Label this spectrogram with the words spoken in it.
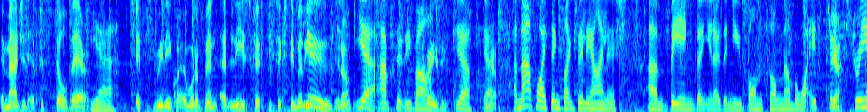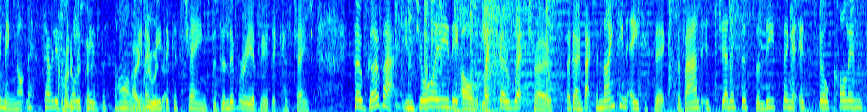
Imagine if it's still there. Yeah. It's really, incre- it would have been at least 50, 60 million. Huge. You know? Yeah, absolutely vast. Crazy. Yeah, yeah, Yeah. And that's why things like Billie Eilish. Um, being the you know the new Bond song number one, it's through Yeah. streaming, not necessarily the 100%. quality of the song. I you know, music has changed, the delivery of music has changed. So go back, enjoy the old. Let's go retro. We're going back to 1986. The band is Genesis. The lead singer is Phil Collins.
